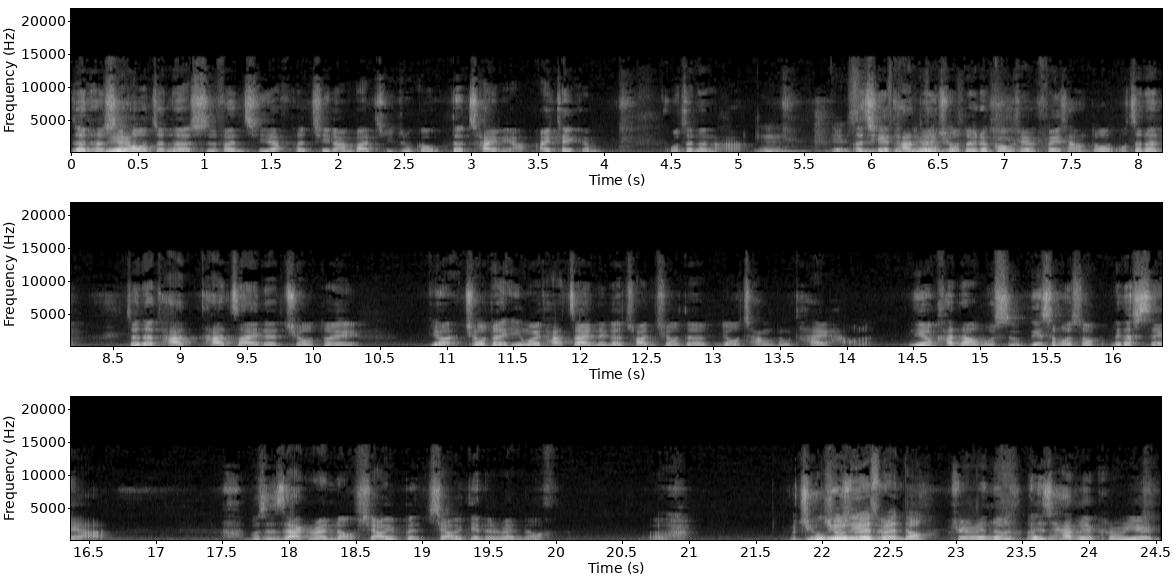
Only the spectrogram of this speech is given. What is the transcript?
任何时候真的十分七分七篮板七助攻的菜鸟，I take him，我真的拿。嗯，而且他对球队的贡献非常多，我真的真的他他在的球队。有球队，因为他在那个传球的流畅度太好了。你有看到无时？你什么时候那个谁啊？不是 Zach Randolph，小一本小一点的 Randolph，呃，Julius Randolph。Julius Randolph is having a career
